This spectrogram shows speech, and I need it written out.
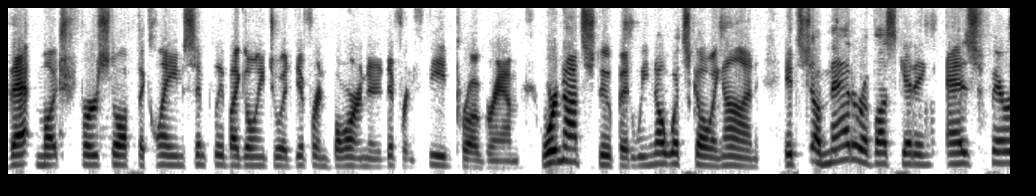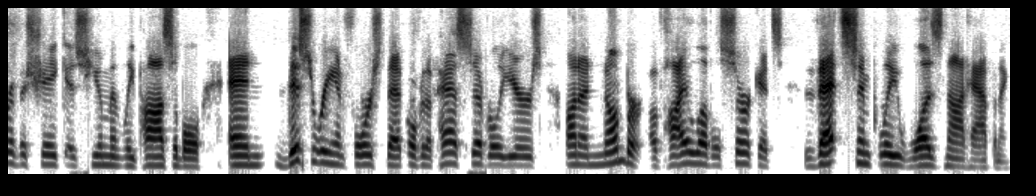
that much first off the claim simply by going to a different barn and a different feed program. We're not stupid. We know what's going on. It's a matter of us getting as fair of a shake as humanly possible. And this reinforced that over the past several years on a number of high level circuits, that simply was not happening.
